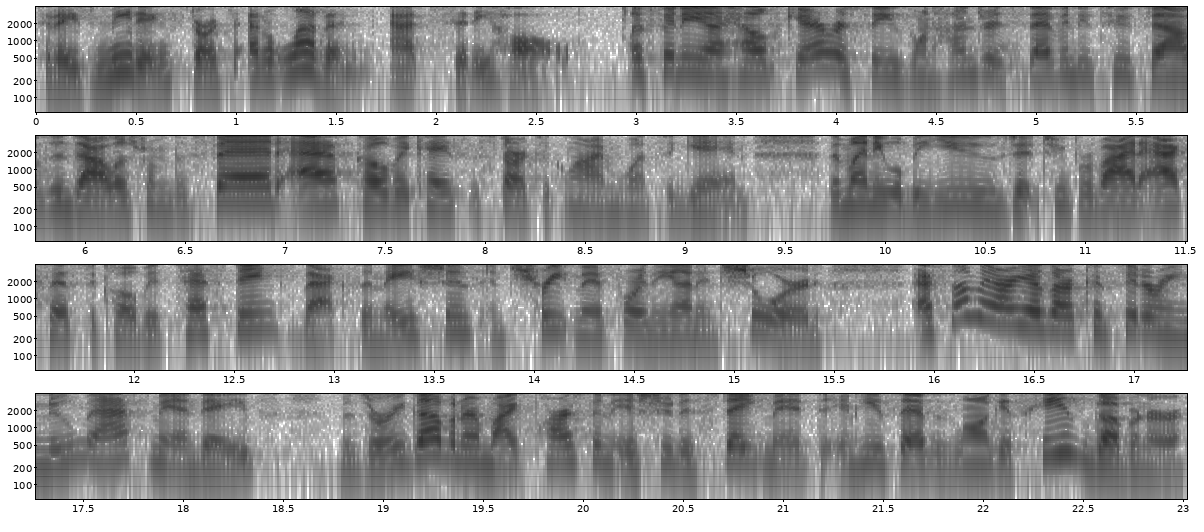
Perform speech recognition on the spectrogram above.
Today's meeting starts at 11 at City Hall. Affinia Healthcare receives $172,000 from the Fed as COVID cases start to climb once again. The money will be used to provide access to COVID testing, vaccinations, and treatment for the uninsured. As some areas are considering new mask mandates, Missouri Governor Mike Parson issued a statement and he says as long as he's governor,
